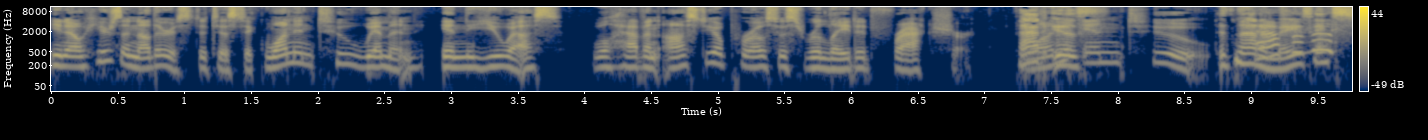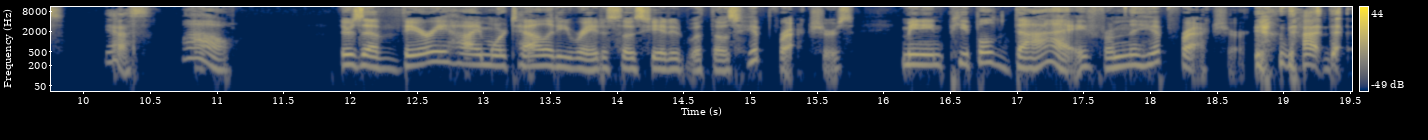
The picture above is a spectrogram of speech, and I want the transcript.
You know, here's another statistic. One in two women in the U.S. will have an osteoporosis related fracture. That One is- in two. Isn't that Half amazing? Yes. Wow. There's a very high mortality rate associated with those hip fractures, meaning people die from the hip fracture. that, that,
